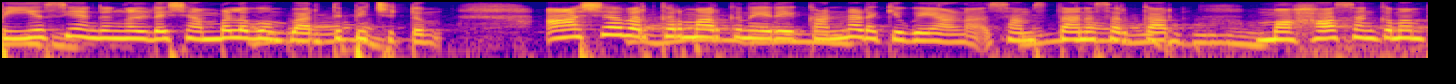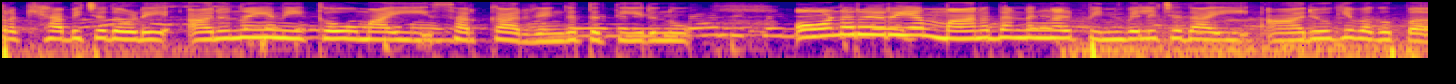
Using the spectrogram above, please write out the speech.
പി എസ് സി അംഗങ്ങളുടെ ശമ്പളവും വർദ്ധിപ്പിച്ചിട്ടും ആശാ വർക്കർമാർക്ക് നേരെ കണ്ണടയ്ക്കുകയാണ് സംസ്ഥാന സർക്കാർ. മഹാസംഗമം പ്രഖ്യാപിച്ചതോടെ അനുനയ നീക്കവുമായി സർക്കാർ രംഗത്തെത്തിയിരുന്നു. ഓണറേറിയം മാനദണ്ഡങ്ങൾ പിൻവലിച്ചതായി ആരോഗ്യവകുപ്പ്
